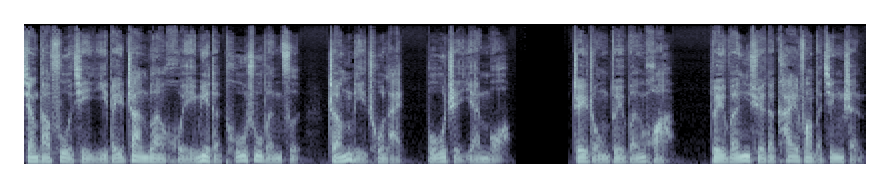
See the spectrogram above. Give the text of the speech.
将他父亲已被战乱毁灭的图书文字整理出来，不致淹没。这种对文化、对文学的开放的精神、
